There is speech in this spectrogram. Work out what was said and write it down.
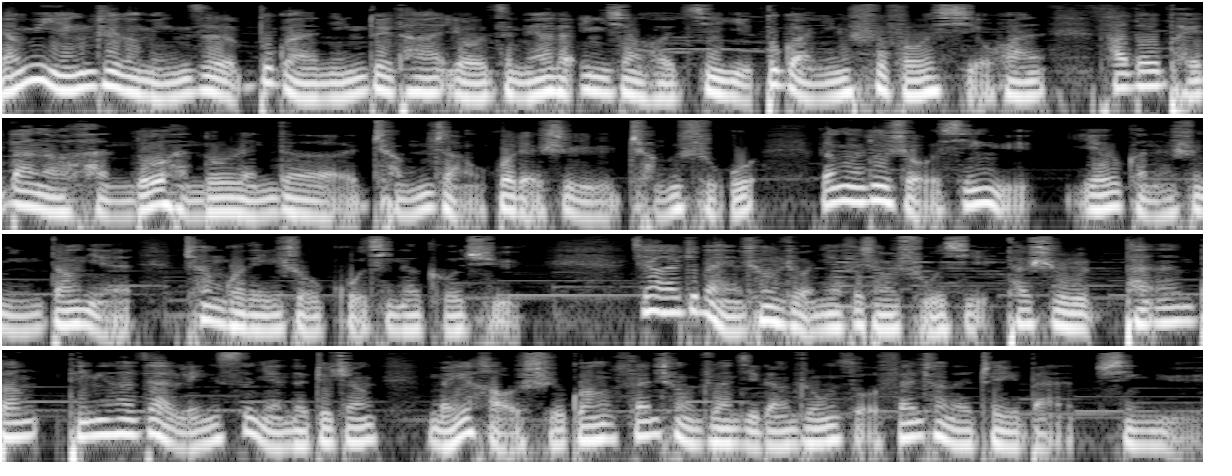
杨钰莹这个名字，不管您对她有怎么样的印象和记忆，不管您是否喜欢，她都陪伴了很多很多人的成长或者是成熟。刚刚这首《心语》也有可能是您当年唱过的一首古琴的歌曲。接下来这版演唱者你也非常熟悉，他是潘安邦。听听他在零四年的这张《美好时光》翻唱专辑当中所翻唱的这一版《心语》。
